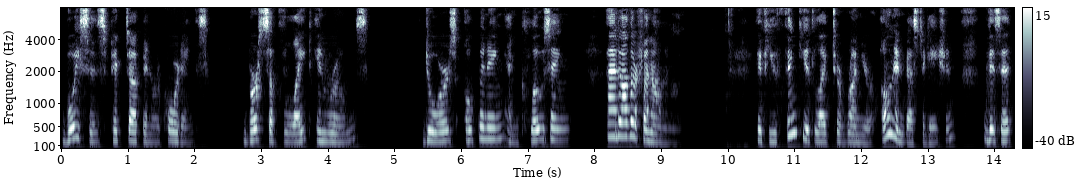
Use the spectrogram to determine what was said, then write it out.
voices picked up in recordings, bursts of light in rooms, doors opening and closing, and other phenomena. If you think you'd like to run your own investigation, visit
